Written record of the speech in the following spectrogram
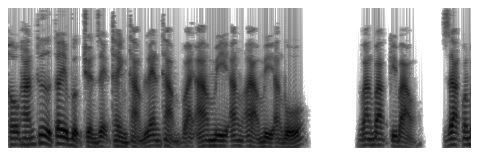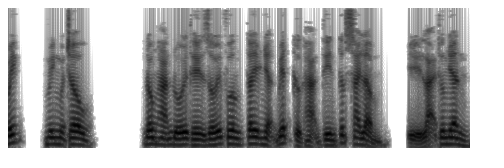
Hậu hán thư tây vực truyền dạy thành thảm len thảm vải a mi ăn a mi ăn bố. Vang bạc kỳ bảo, gia quan bích minh nguyệt châu đông hán đối thế giới phương tây nhận biết cực hạn tin tức sai lầm ỉ lại thương nhân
